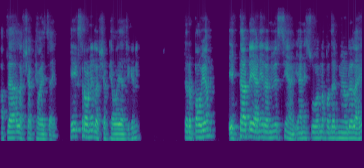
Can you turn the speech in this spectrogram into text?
आपल्याला लक्षात ठेवायचा आहे. हे एक सर्वांनी लक्षात ठेवा या ठिकाणी. तर पाहूया. एकता डे आणि रणवीर सिंह यांनी सुवर्ण पदक मिळवलेलं आहे.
